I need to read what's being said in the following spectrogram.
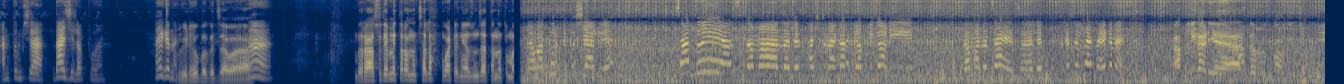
आणि तुमच्या दाजीला पण. आहे का नाही? व्हिडिओ बघत जावा. हा. बरं असू द्या मित्रांनो चला वाटणे अजून जाताना तुम्हाला तेव्हा कुर्ती कशी आलूया चाललोय आज. दमान लय फास्ट नाही कारण की आपली गाडी दमानं जायचं. लय फास्ट कशाला जायचं आहे का नाही? आपली गाडी आहे. आज दररोज पाहुण्याची होती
